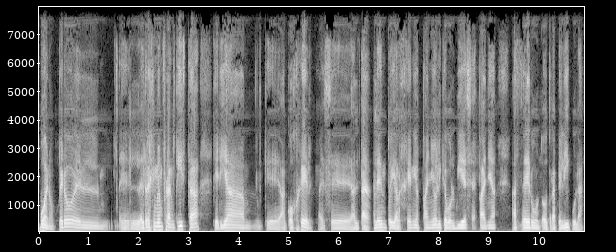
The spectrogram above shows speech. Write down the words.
bueno, pero el, el- régimen franquista quería que acoger a ese, al talento y al genio español y que volviese a España a hacer un- otra película,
